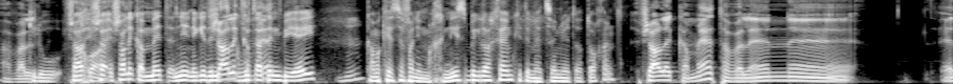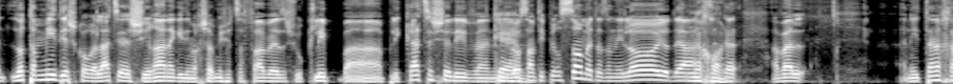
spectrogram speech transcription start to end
אבל... כאילו, אפשר, נכון. אפשר, אפשר לכמת, אני נגיד אני קבוצת. NBA, מהמם. כמה כסף אני מכניס בגללכם, כי אתם מייצרים לי יותר תוכן? אפשר לכמת, אבל אין, אה, אין... לא תמיד יש קורלציה ישירה, נגיד אם עכשיו מישהו צפה באיזשהו קליפ באפליקציה שלי, ואני כן. לא שמתי פרסומת, אז אני לא יודע... נכון. אבל אני אתן לך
